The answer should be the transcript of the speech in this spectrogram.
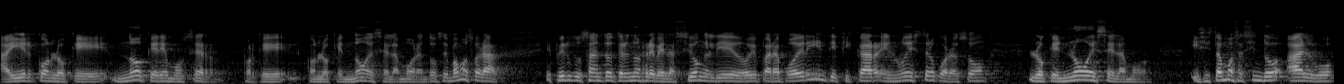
a ir con lo que no queremos ser, porque con lo que no es el amor. Entonces vamos a orar. Espíritu Santo, traernos revelación el día de hoy para poder identificar en nuestro corazón lo que no es el amor. Y si estamos haciendo algo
